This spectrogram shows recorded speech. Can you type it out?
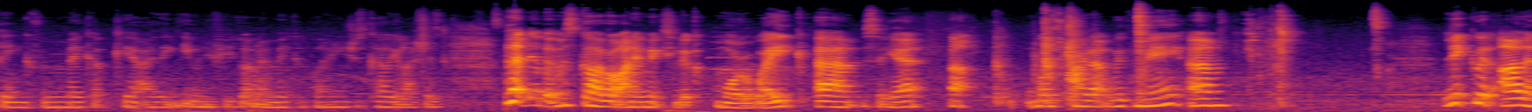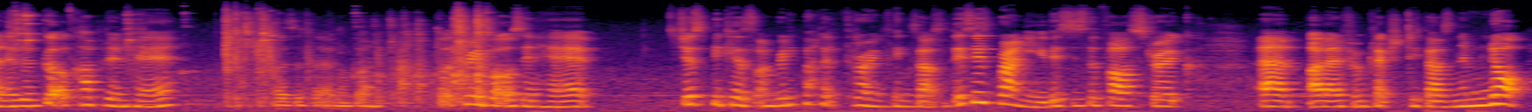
thing from makeup kit. I think even if you've got no makeup on, and you just curl your lashes. Put a little bit of mascara on, it makes you look more awake. Um, so yeah, that was try that with me. Um, liquid eyeliners, we've got a couple in here. Where's the third one gone? Got three bottles in here just because I'm really bad at throwing things out. So this is brand new. This is the Fast Stroke um, eyeliner from Collection 2000. I'm not,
